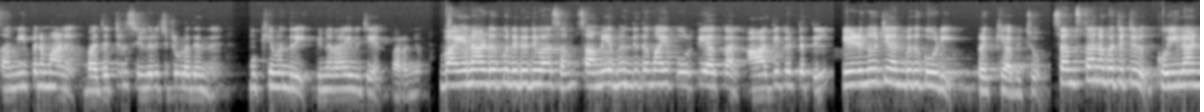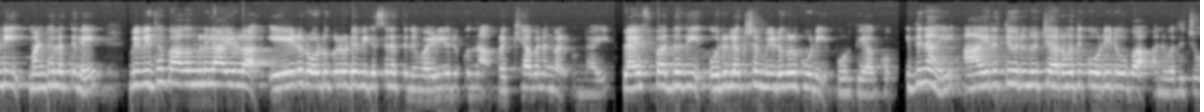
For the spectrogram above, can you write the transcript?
സമീപനമാണ് ബജറ്റിൽ സ്വീകരിച്ചിട്ടുള്ളതെന്ന് മുഖ്യമന്ത്രി പിണറായി വിജയൻ പറഞ്ഞു. വയനാട് പുനരധിവാസം സമയബന്ധിതമായി പൂർത്തിയാക്കാൻ ആദ്യഘട്ടത്തിൽ എഴുന്നൂറ്റി അൻപത് കോടി പ്രഖ്യാപിച്ചു. സംസ്ഥാന ബജറ്റിൽ കൊയിലാണ്ടി മണ്ഡലത്തിലെ വിവിധ ഭാഗങ്ങളിലായുള്ള ഏഴ് റോഡുകളുടെ വികസനത്തിന് വഴിയൊരുക്കുന്ന പ്രഖ്യാപനങ്ങൾ ഉണ്ടായി. ലൈഫ് പദ്ധതി ഒരു ലക്ഷം വീടുകൾ കൂടി പൂർത്തിയാക്കും. ഇതിനായി ആയിരത്തി ഒരുന്നൂറ്റി അറുപത് കോടി രൂപ അനുവദിച്ചു.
